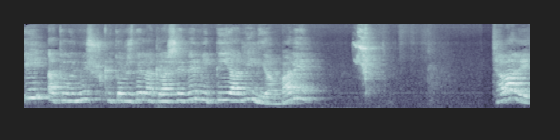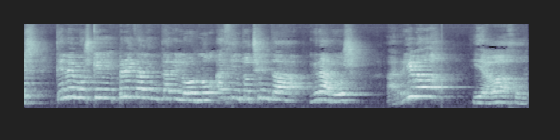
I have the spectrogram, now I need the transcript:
y a todos mis suscriptores de la clase de mi tía Lilian, ¿vale? Chavales, tenemos que precalentar el horno a 180 grados arriba y abajo.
